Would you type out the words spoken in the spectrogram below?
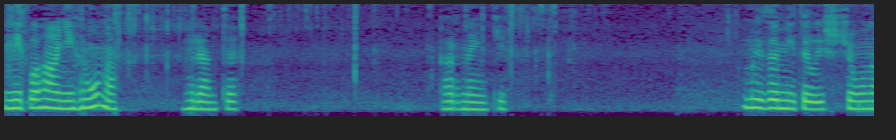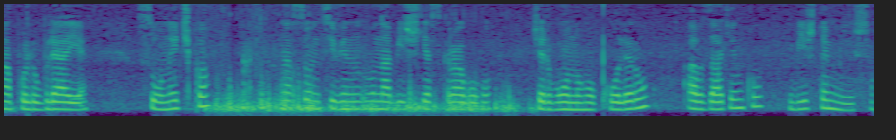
Непогані грона. Гляньте. Гарненькі. Ми замітили, що вона полюбляє сонечко. На сонці він, вона більш яскравого червоного кольору, а в затінку більш темніша.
